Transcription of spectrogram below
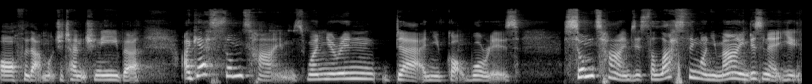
awfully that much attention either. I guess sometimes when you're in debt and you've got worries, sometimes it's the last thing on your mind, isn't it? You,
